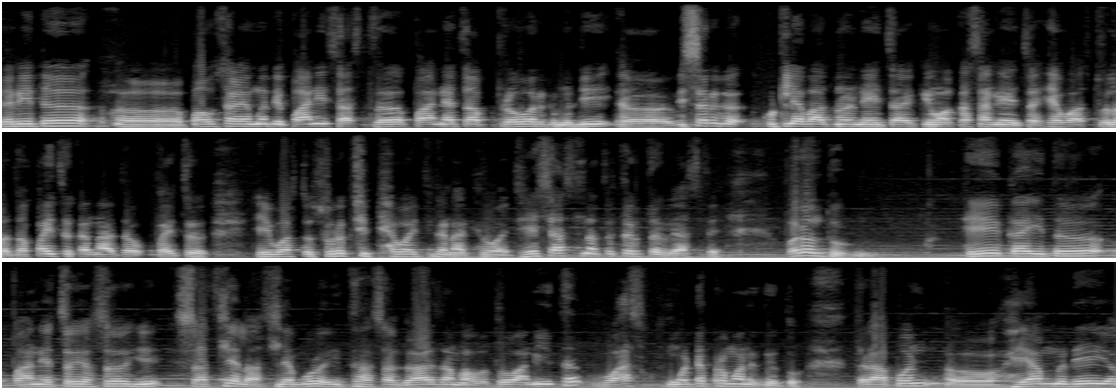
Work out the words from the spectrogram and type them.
तर इथं पावसाळ्यामध्ये पाणी साचतं. पाण्याचा प्रवर्ग म्हणजे विसर्ग कुठल्या बाजूला न्यायचा किंवा कसा न्यायचा हे वास्तूला जपायचं का ना जपायचं हे वास्तू सुरक्षित ठेवायची का ना ठेवायची हे शासनाचं कर्तव्य असते परंतु हे काय इथं पाण्याचं असं हे साचलेलं असल्यामुळं इथं असा गाळ जमा होतो आणि इथं वास मोठ्या प्रमाणात येतो. तर आपण ह्यामध्ये या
